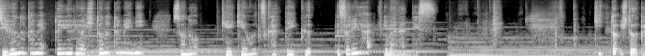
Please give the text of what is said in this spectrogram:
自分のためというよりは人のためにその経験を使っていく。それが今なんです。きっと人を助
